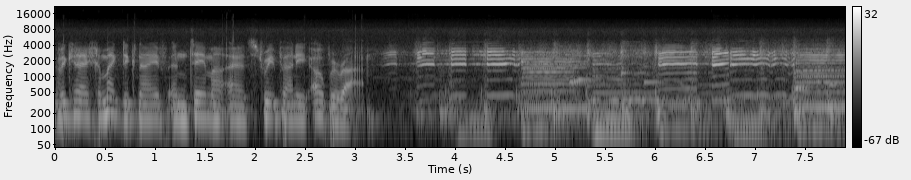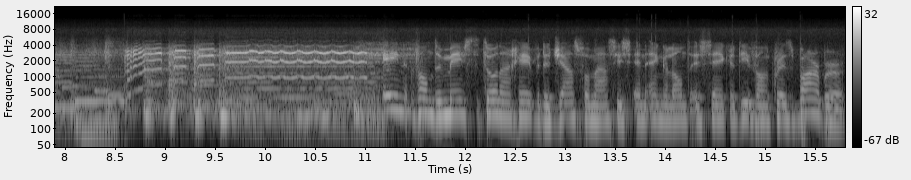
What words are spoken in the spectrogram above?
We krijgen Mike de Knijf, een thema uit Three Penny Opera. Van de meest toonaangevende jazzformaties in Engeland is zeker die van Chris Barber.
